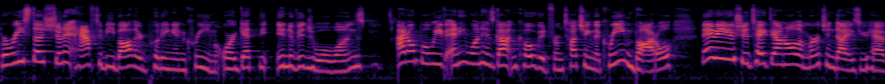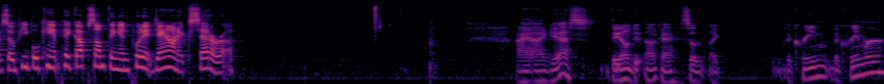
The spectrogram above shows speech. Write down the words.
Baristas shouldn't have to be bothered putting in cream or get the individual ones." I don't believe anyone has gotten COVID from touching the cream bottle. Maybe you should take down all the merchandise you have so people can't pick up something and put it down, etc. I, I guess they don't do. Okay, so like the cream, the creamer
